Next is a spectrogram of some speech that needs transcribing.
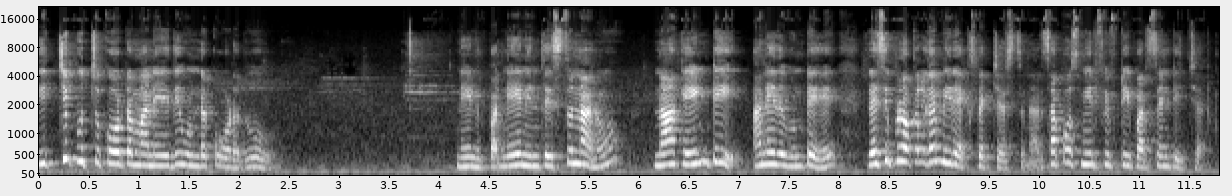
ఇచ్చిపుచ్చుకోవటం అనేది ఉండకూడదు. నేను ప- నేను ఇంత ఇస్తున్నాను నాకేంటి అనేది ఉంటే రెసిప్రోకల్గా మీరు ఎక్స్పెక్ట్ చేస్తున్నారు. సపోజ్ మీరు ఫిఫ్టీ పర్సెంట్ ఇచ్చారు.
